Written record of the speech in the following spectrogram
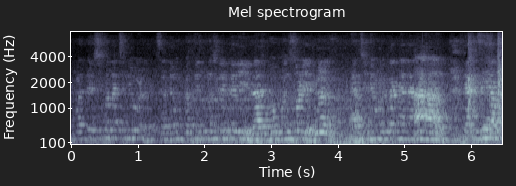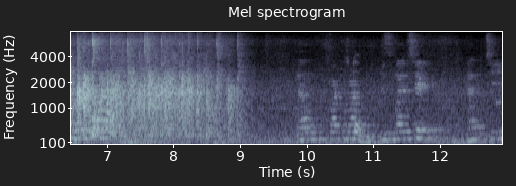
उपाध्यक्षपदाची निवड सध्या उपस्थित नसले तरी राजभाऊ बनसोडे त्यांची निवड करण्यात आली. आहे. त्यांचंही आपण त्या इस्माईल शेख यांची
